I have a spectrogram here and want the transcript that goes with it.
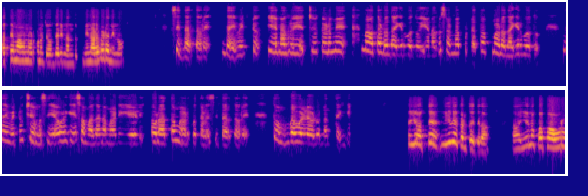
ಅತ್ತೆ ಮಾವನ್ ನೋಡ್ಕೊಳೋ ಜವಾಬ್ದಾರಿ ನಂದು. ನೀನ್ ಅಳಬೇಡ ನೀನು. ಸಿದ್ಧಾರ್ಥ ಅವರೇ ದಯವಿಟ್ಟು ಏನಾದ್ರೂ ಹೆಚ್ಚು ಕಡಿಮೆ ಮಾತಾಡೋದಾಗಿರ್ಬೋದು ಏನಾದ್ರೂ ಸಣ್ಣ ಪುಟ್ಟ ತಪ್ಪು ಮಾಡೋದಾಗಿರ್ಬೋದು ದಯವಿಟ್ಟು ಕ್ಷಮಿಸಿ ಅವಳಿಗೆ ಸಮಾಧಾನ ಮಾಡಿ ಹೇಳಿ. ಅವಳ ಅರ್ಥ ಮಾಡ್ಕೋತಾಳೆ ಸಿದ್ಧಾರ್ಥ ಅವರೇ ತುಂಬಾ ಒಳ್ಳೆಯವಳು ನನ್ ತಂಗಿ. ಅಯ್ಯೋ ಅತ್ತೆ ನೀವೇ ಕಳ್ತಾ ಇದ್ದೀರಾ? ಏನೋ ಪಾಪ ಅವರು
